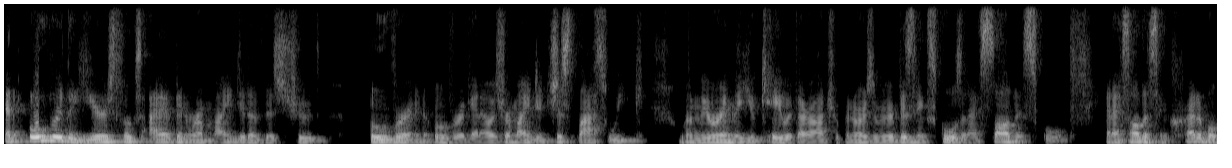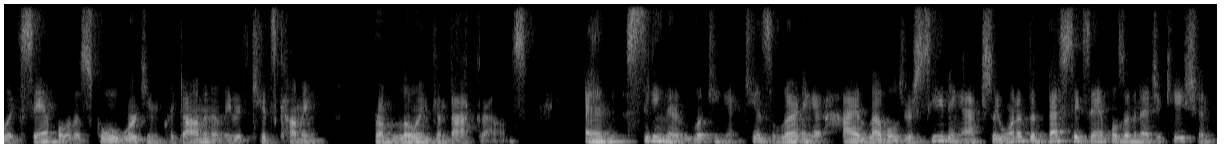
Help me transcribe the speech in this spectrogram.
And over the years, folks, I have been reminded of this truth over and over again. I was reminded just last week when we were in the UK with our entrepreneurs and we were visiting schools, and I saw this school and I saw this incredible example of a school working predominantly with kids coming from low income backgrounds and sitting there looking at kids learning at high levels, receiving actually one of the best examples of an education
